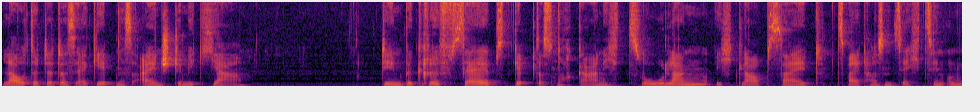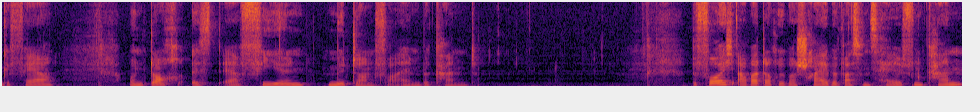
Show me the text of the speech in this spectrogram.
lautete das Ergebnis einstimmig Ja. Den Begriff selbst gibt es noch gar nicht so lang, ich glaube seit 2016 ungefähr und doch ist er vielen Müttern vor allem bekannt. Bevor ich aber darüber schreibe, was uns helfen kann,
